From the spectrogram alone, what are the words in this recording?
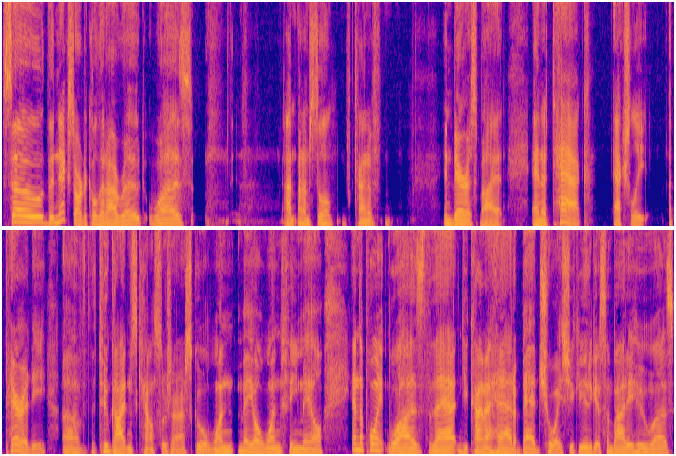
So the next article that I wrote was, I'm, and I'm still kind of embarrassed by it, an attack, actually a parody of the two guidance counselors at our school, one male, one female. And the point was that you kind of had a bad choice. You could either get somebody who was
